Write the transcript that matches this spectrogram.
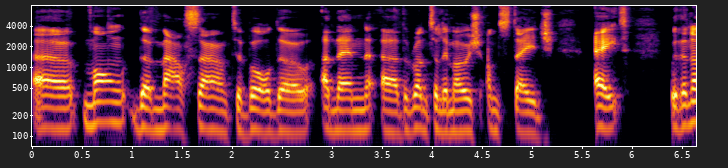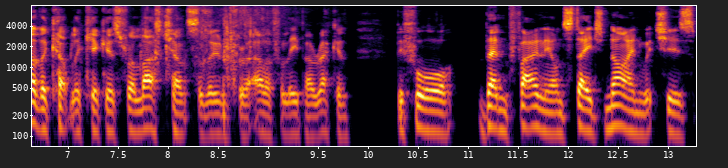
Uh, Mont de Marsan to Bordeaux, and then uh, the run to Limoges on stage eight, with another couple of kickers for a last chance saloon for Alaphilippe, I reckon, before then finally on stage nine, which is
